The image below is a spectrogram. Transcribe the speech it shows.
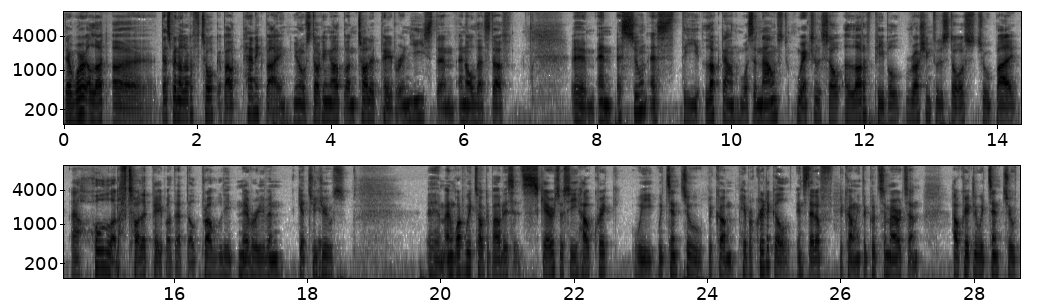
there were a lot. Uh, there's been a lot of talk about panic buying. You know, stocking up on toilet paper and yeast and and all that stuff. Um, and as soon as the lockdown was announced, we actually saw a lot of people rushing to the stores to buy a whole lot of toilet paper that they'll probably never even get to use. Um, and what we talked about is it's scary to see how quick we, we tend to become hypocritical instead of becoming the good Samaritan. How quickly we tend to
